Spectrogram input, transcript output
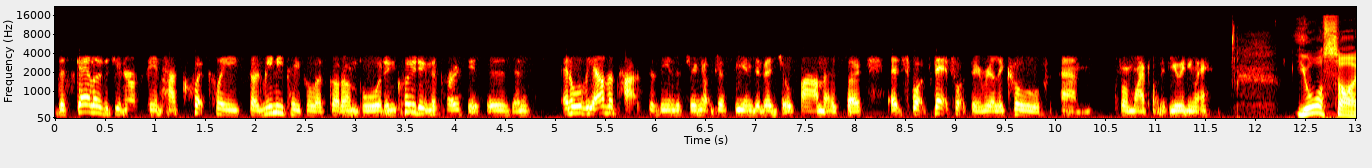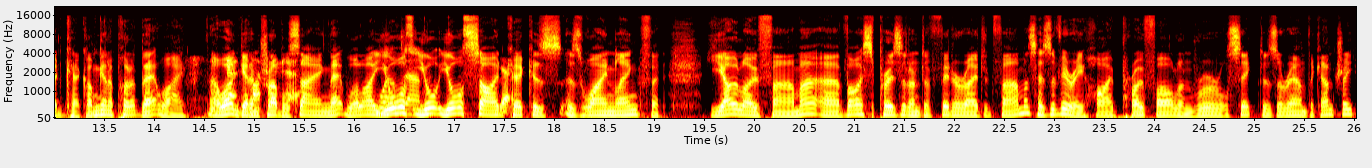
the scale of the generosity and how quickly so many people have got on board, including the processors and, and all the other parts of the industry, not just the individual farmers. So it's what that's what's been really cool um, from my point of view, anyway. Your sidekick, I'm going to put it that way. I won't get in trouble saying that, will I? Well your, your, your sidekick is, is Wayne Langford. YOLO farmer, uh, Vice President of Federated Farmers, has a very high profile in rural sectors around the country.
